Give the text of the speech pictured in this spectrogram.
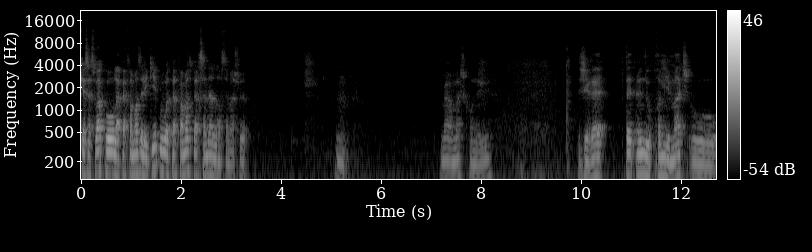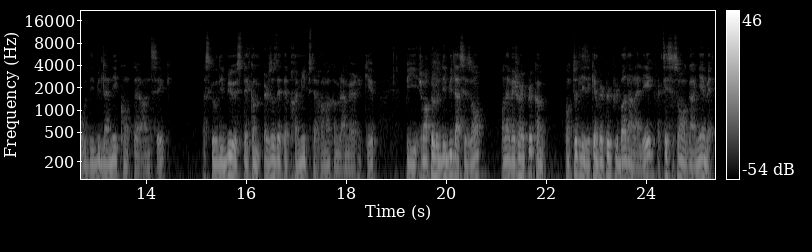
que ce soit pour la performance de l'équipe ou votre performance personnelle dans ce match-là? Hmm meilleur match qu'on a eu. J'irais peut-être un de nos premiers matchs au, début de l'année contre Hansik. Parce qu'au début, c'était comme eux autres étaient premiers, puis c'était vraiment comme la meilleure équipe. Puis je me rappelle au début de la saison, on avait joué un peu comme contre toutes les équipes un peu plus bas dans la ligue. Fait c'est ça, on gagnait, mais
